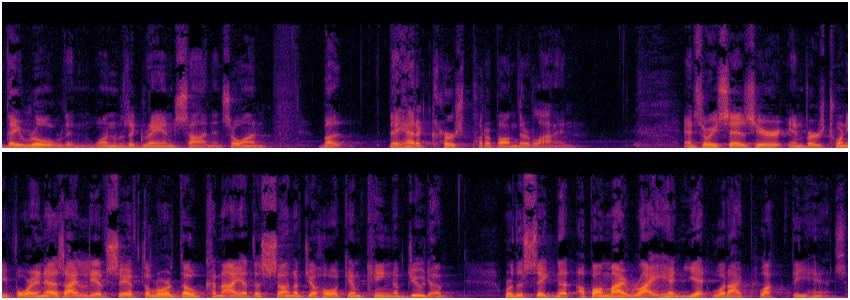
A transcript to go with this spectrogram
they ruled, and one was a grandson, and so on. But they had a curse put upon their line. And so he says here in verse 24, And as I live, saith the Lord, though Coniah the son of Jehoiakim, king of Judah, were the signet upon my right hand, yet would I pluck thee hence.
